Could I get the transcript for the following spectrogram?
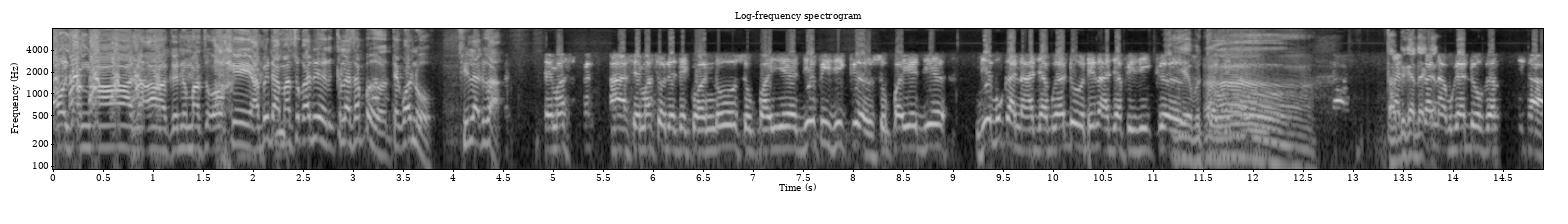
Oh, jangan. Ah, kena masuk. Okey, habis dah masuk ada kelas apa? Taekwondo? Silat juga? saya masuk ah saya masuk dia taekwondo supaya dia fizikal supaya dia dia bukan nak ajar bergaduh dia nak ajar fizikal Ya betul Ah. Tapi bukan kadang- nak bergaduh ke tidak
